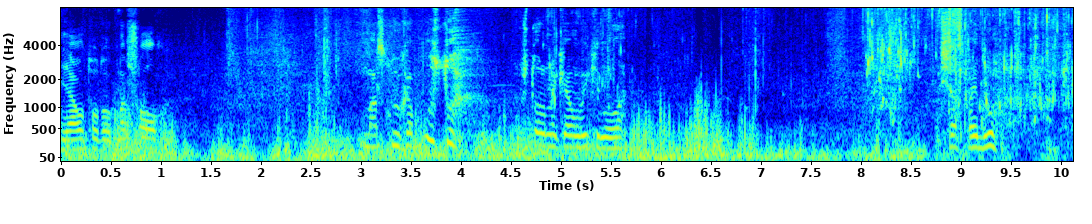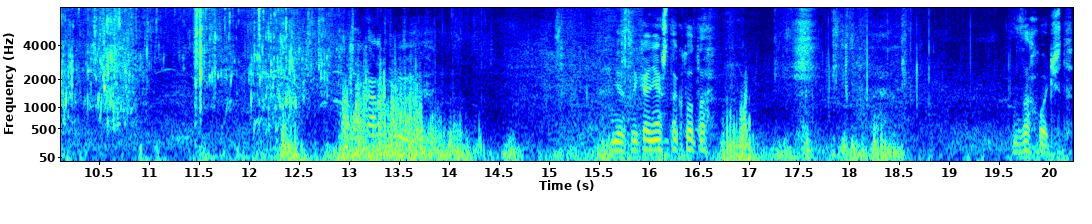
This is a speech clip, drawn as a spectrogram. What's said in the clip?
Я вот тут вот нашел морскую капусту. Штормиком выкинула. Сейчас пойду покормлю. Если, конечно, кто-то захочет.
